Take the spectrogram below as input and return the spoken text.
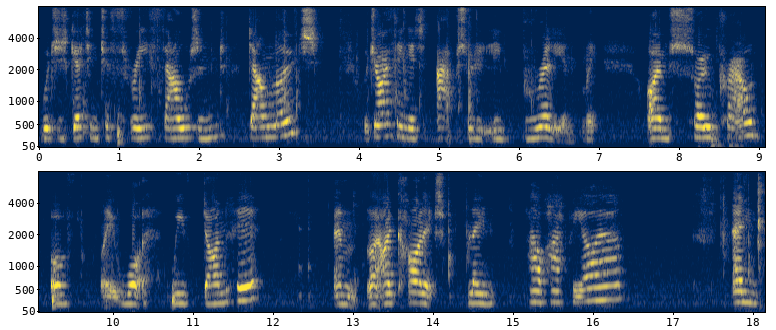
which is getting to three thousand downloads, which I think is absolutely brilliant. Like, I'm so proud of like what we've done here, and like I can't explain how happy I am. And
